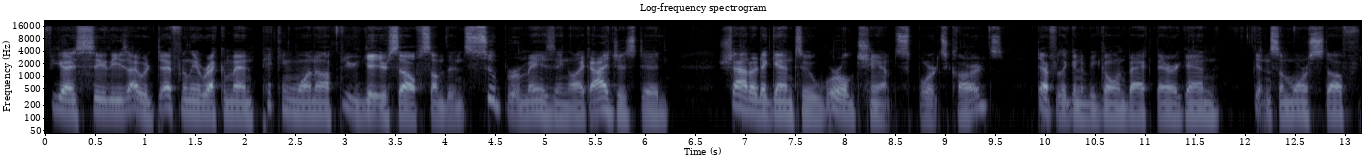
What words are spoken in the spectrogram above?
If you guys see these, I would definitely recommend picking one up. You can get yourself something super amazing like I just did. Shout out again to World Champ Sports Cards. Definitely going to be going back there again, getting some more stuff.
